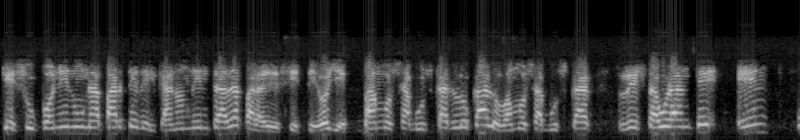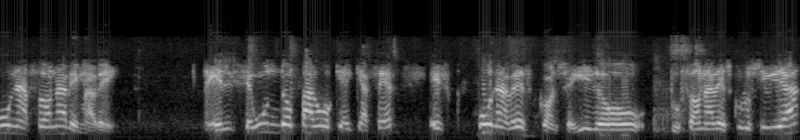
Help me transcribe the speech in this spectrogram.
que suponen una parte del canon de entrada para decirte, oye, vamos a buscar local o vamos a buscar restaurante en una zona de Madrid. El segundo pago que hay que hacer es una vez conseguido tu zona de exclusividad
